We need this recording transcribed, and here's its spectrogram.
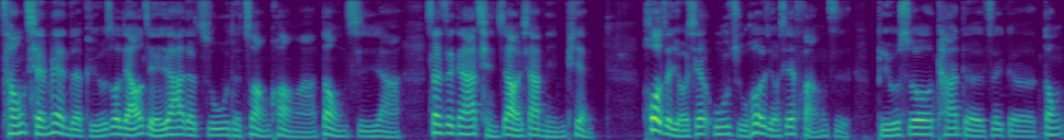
从前面的，比如说了解一下他的租屋的状况啊、动机啊，甚至跟他请教一下名片，或者有些屋主或者有些房子，比如说他的这个东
